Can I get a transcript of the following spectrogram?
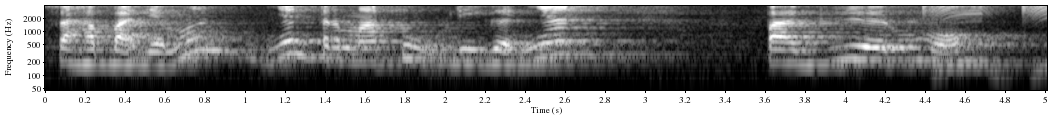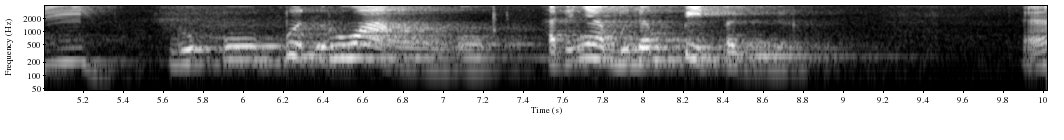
sahabat Yaman yang termasuk liganya pagi rumah. Gupu but ruang tu artinya bersempit pagi ha?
